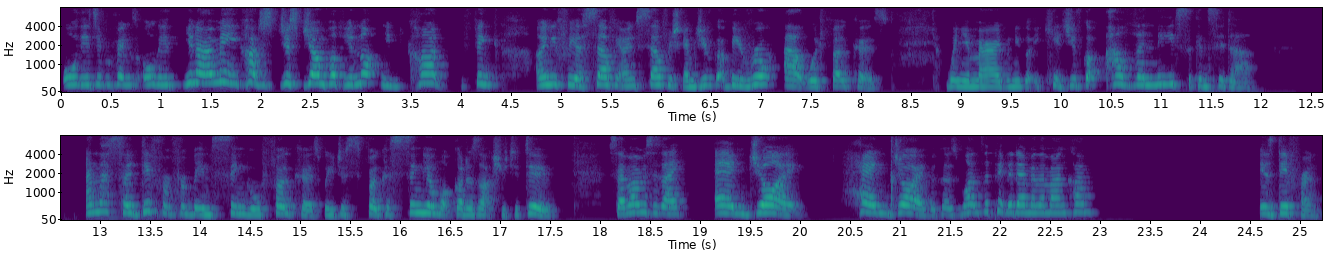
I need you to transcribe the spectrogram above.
all these different things, all these, you know what I mean? You can't just, just jump off. You're not, you can't think only for yourself, your own selfish games. You've got to be real outward focused when you're married, when you've got your kids. You've got other needs to consider. And that's so different from being single focused, where you just focus singly on what God has asked you to do. So mama says, I enjoy, enjoy, because once the pit of them and the man come, is different.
